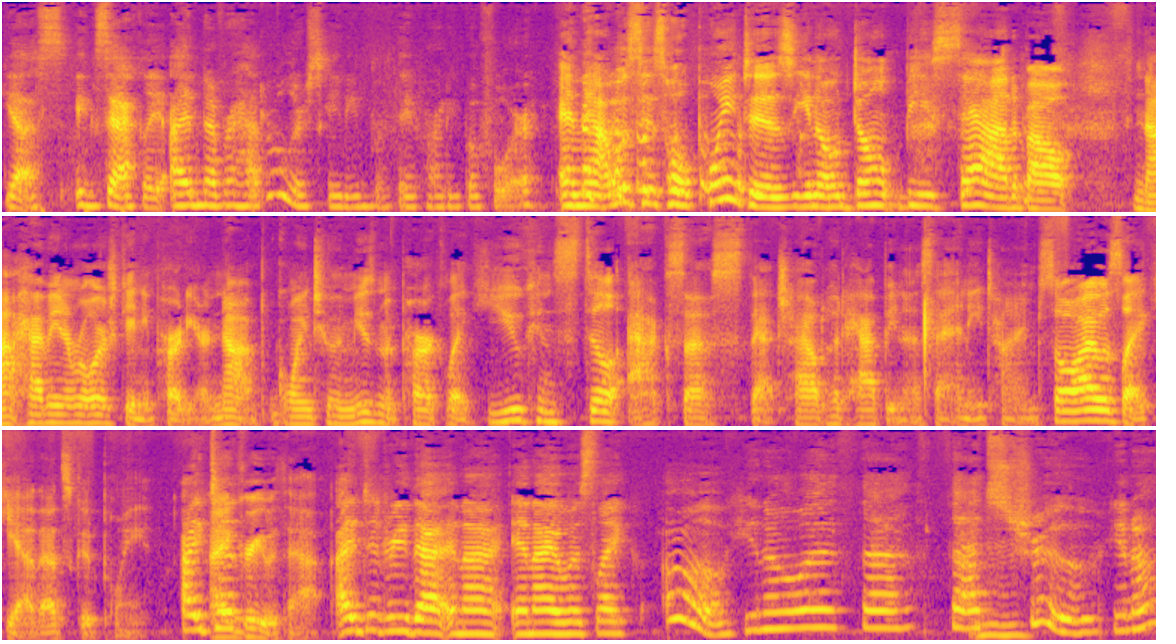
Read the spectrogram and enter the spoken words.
Yes, exactly. I had never had a roller skating birthday party before. and that was his whole point is you know don't be sad about not having a roller skating party or not going to an amusement park like you can still access that childhood happiness at any time so i was like yeah that's a good point I i did. agree with that I did read that, and I and I was like, oh, you know what? That that's Mm. true. You know,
